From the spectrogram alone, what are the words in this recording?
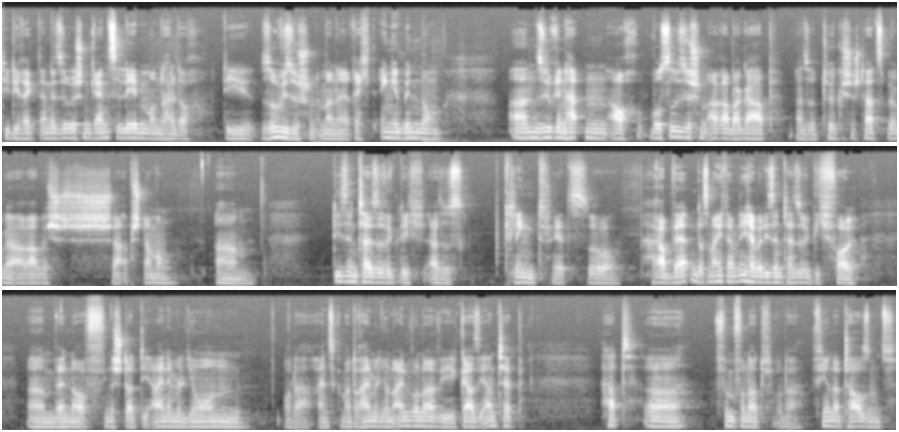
die direkt an der syrischen Grenze leben und halt auch die sowieso schon immer eine recht enge Bindung an Syrien hatten, auch wo es sowieso schon Araber gab, also türkische Staatsbürger arabischer Abstammung. Ähm, die sind teilweise wirklich, also es klingt jetzt so herabwertend, das meine ich damit nicht, aber die sind wirklich voll. Ähm, wenn auf eine Stadt, die eine Million oder 1,3 Millionen Einwohner wie Gaziantep hat, äh, 500 oder 400.000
